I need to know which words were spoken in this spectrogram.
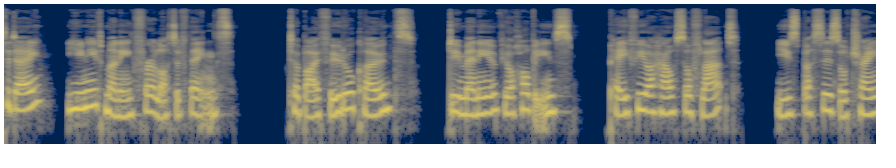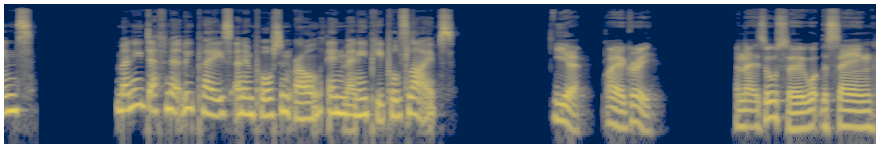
Today, you need money for a lot of things to buy food or clothes, do many of your hobbies, pay for your house or flat, use buses or trains. Money definitely plays an important role in many people's lives. Yeah, I agree. And that is also what the saying,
